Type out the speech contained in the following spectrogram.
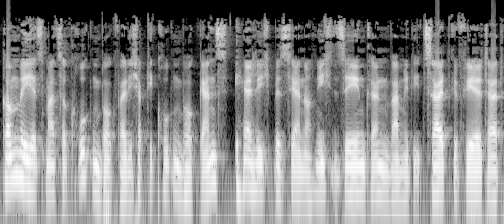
Kommen wir jetzt mal zur Krukenburg, weil ich habe die Krukenburg ganz ehrlich bisher noch nicht sehen können, weil mir die Zeit gefehlt hat.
